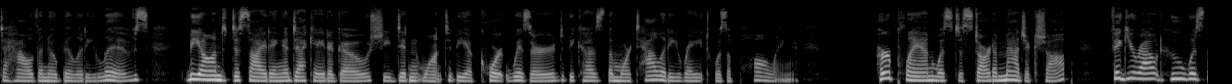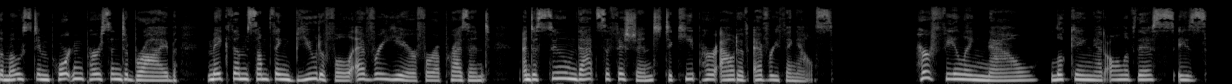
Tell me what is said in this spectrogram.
to how the nobility lives, beyond deciding a decade ago she didn't want to be a court wizard because the mortality rate was appalling. Her plan was to start a magic shop, figure out who was the most important person to bribe, make them something beautiful every year for a present, and assume that's sufficient to keep her out of everything else. Her feeling now, looking at all of this, is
